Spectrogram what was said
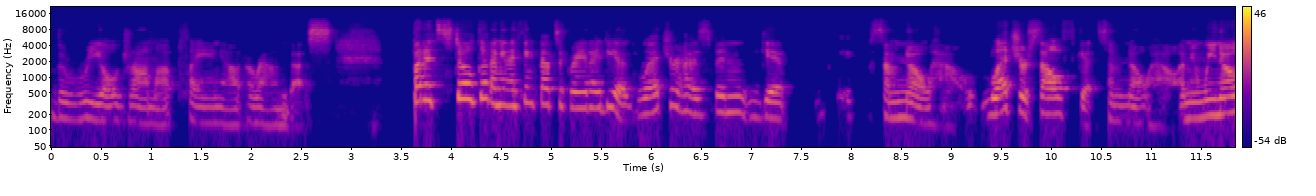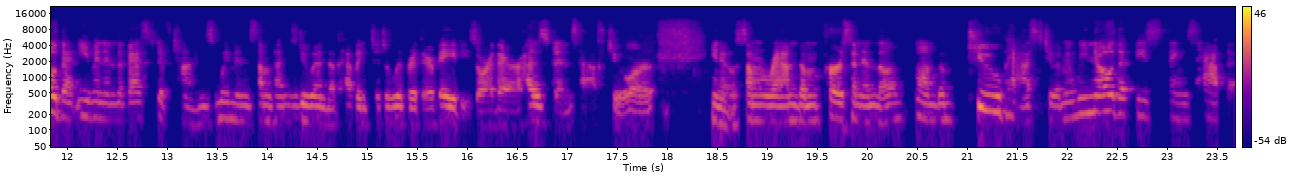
the real drama playing out around us. But it's still good. I mean i think that's a great idea. Let your husband get some know-how. Let yourself get some know-how. I mean we know that even in the best of times women sometimes do end up having to deliver their babies or their husbands have to or you know some random person in the on the tube has to. I mean we know that these things happen.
